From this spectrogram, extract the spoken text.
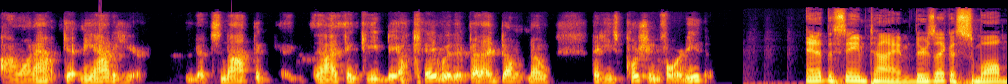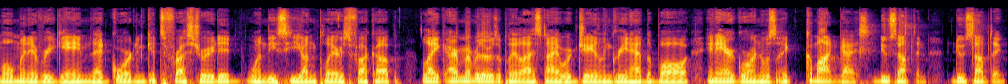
I want out, get me out of here. It's not the, I think he'd be okay with it, but I don't know that he's pushing for it either. And at the same time, there's like a small moment every game that Gordon gets frustrated when these young players fuck up. Like I remember there was a play last night where Jalen Green had the ball and Eric Gordon was like, "Come on, guys, do something, do something."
